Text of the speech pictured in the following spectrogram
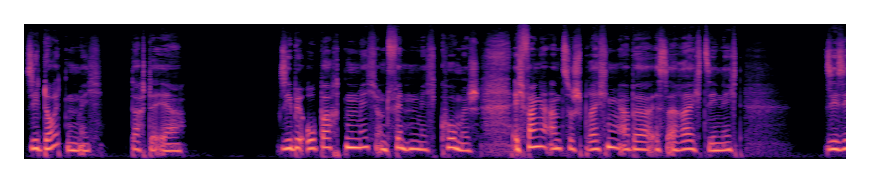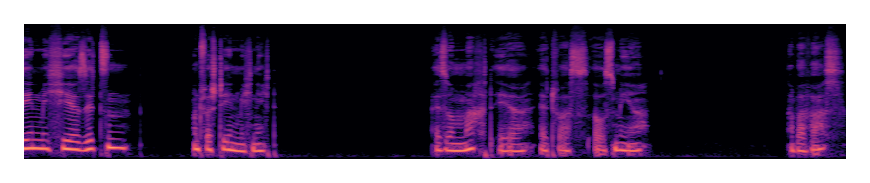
Sie deuten mich, dachte er. Sie beobachten mich und finden mich komisch. Ich fange an zu sprechen, aber es erreicht sie nicht. Sie sehen mich hier sitzen und verstehen mich nicht. Also macht er etwas aus mir. Aber was?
